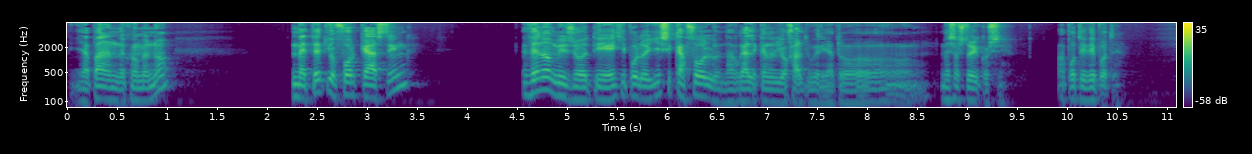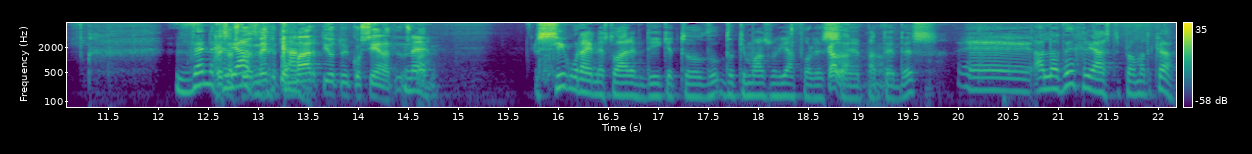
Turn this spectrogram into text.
για πάνω ενδεχόμενο με τέτοιο forecasting δεν νομίζω ότι έχει υπολογίσει καθόλου να βγάλει καινούριο hardware για το, μέσα στο 20 από οτιδήποτε δεν μέσα χρειάζεται μέχρι το Μάρτιο του 21 τέλος ναι. Σίγουρα είναι στο R&D και το δοκιμάζουν διάφορες ε, πατέντες ε, αλλά δεν χρειάζεται πραγματικά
